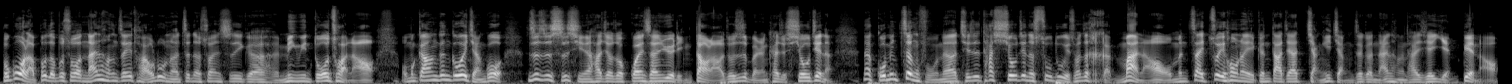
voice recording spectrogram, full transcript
不过了，不得不说，南横这一条路呢，真的算是一个很命运多舛了啊、我们刚刚跟各位讲过，日治时期呢，它叫做关山越岭道了啊，就日本人开始修建了。那国民政府呢，其实它修建的速度也算是很慢了啊、我们在最后呢，也跟大家讲一讲这个南横它一些演变啊、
